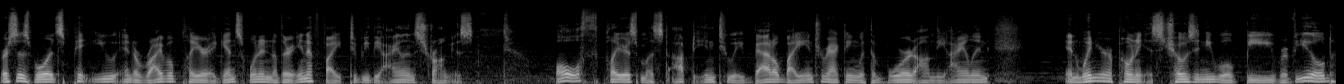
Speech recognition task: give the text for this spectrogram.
Versus boards pit you and a rival player against one another in a fight to be the island's strongest. Both players must opt into a battle by interacting with a board on the island, and when your opponent is chosen, you will be revealed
